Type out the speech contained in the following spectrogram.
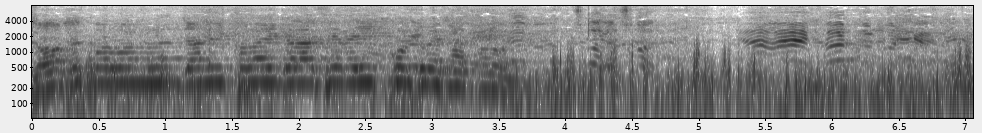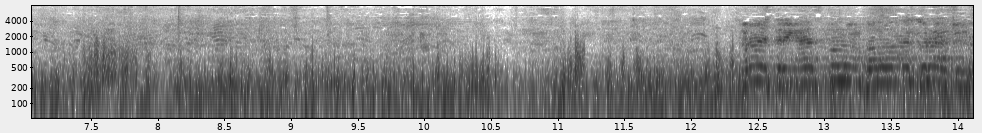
zohid polvon bilan janibek polay ikkalasi yana ikki qo'l kurashadi polvon Uch qo'l, kurashtiring aziz polvon kurashing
